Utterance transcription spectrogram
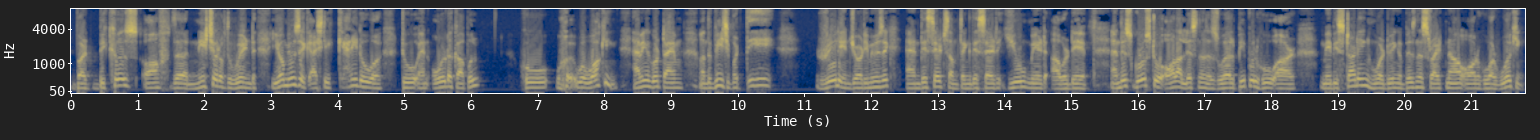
But because of the nature of the wind, your music actually carried over to an older couple who were walking, having a good time on the beach, but they really enjoyed your music and they said something. They said, You made our day. And this goes to all our listeners as well people who are maybe studying, who are doing a business right now, or who are working.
